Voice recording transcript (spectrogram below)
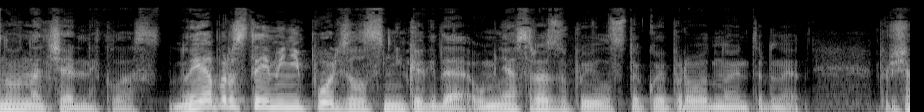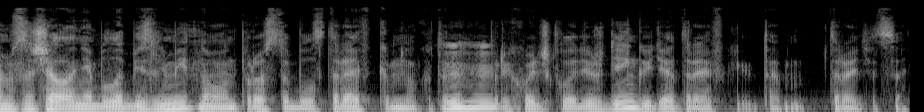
Ну, в начальных классах. Но я просто ими не пользовался никогда. У меня сразу появился такой проводной интернет. Причем сначала не было безлимитного, он просто был с трафиком, ну, который Мгм. приходишь, кладешь деньги, у тебя трафик там тратится.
